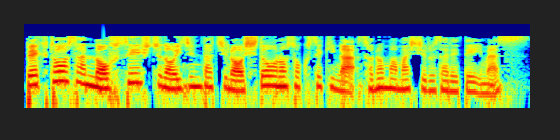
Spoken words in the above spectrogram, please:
北東山の不正室の偉人たちの指導の足跡がそのまま記されています。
